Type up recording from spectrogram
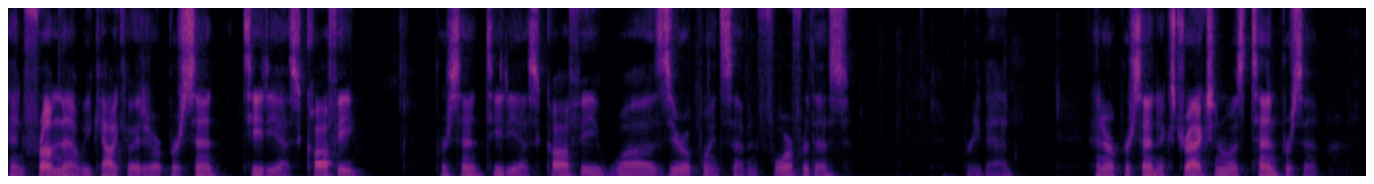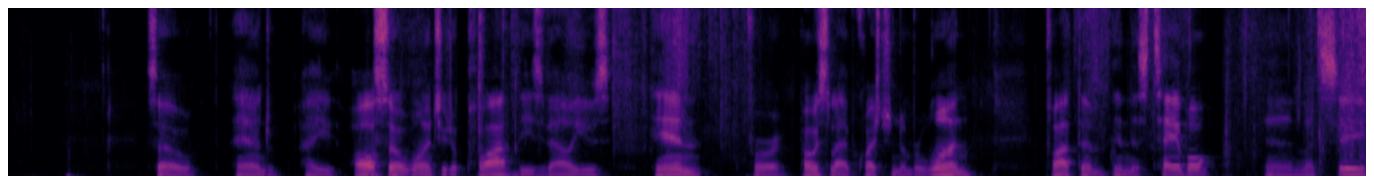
And from that, we calculated our percent TDS coffee. Percent TDS coffee was 0.74 for this. Pretty bad and our percent extraction was 10%. So, and I also want you to plot these values in for post-lab question number one. Plot them in this table, and let's see.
